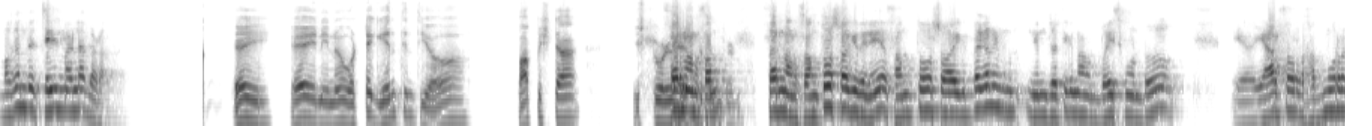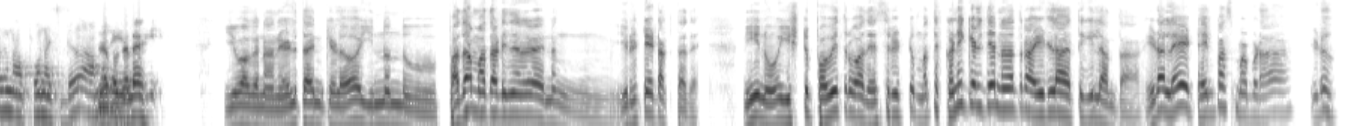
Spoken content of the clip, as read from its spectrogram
ಮಗಂದು ಚೇಂಜ್ ಮಾಡ್ಲಾ ಬೇಡ. ಏಯ್ ಏಯ್ ನೀನು ಹೊಟ್ಟೆಗೆ ಏನ್ ತಿಂತೀಯೋ? ಪಾಪಿಷ್ಟ ಇಷ್ಟು ಒಳ್ಳೆ ಸರ್, ನಾನು ಸರ್ ನಾನು ಸಂತೋಷವಾಗಿದ್ದೀನಿ. ಸಂತೋಷವಾಗಿದ್ದಾಗ ನಿಮ್ ನಿಮ್ ಜೊತೆಗೆ ನಾನು ಬಯಸ್ಕೊಂಡು ಎರಡ್ ಸಾವಿರದ ಹದಿಮೂರಾಗ ನಾವು ಫೋನ್ ಹಚ್ಚಿದ್ದೆವು ಆಮೇಲೆ ಯಾವಾಗಲೇ? ಈ- ಇವಾಗ ನಾನು ಹೇಳ್ತಾ ಇನ್ ಕೇಳೋ ಇನ್ನೊಂದು ಪದ ಮಾತಾಡಿದ್ರೆ ನಂಗ್ ಇರಿಟೇಟ್ ಆಗ್ತದೆ. ನೀನು ಇಷ್ಟು ಪವಿತ್ರವಾದ ಹೆಸರಿಟ್ಟು ಮತ್ತೆ ಕಣಿ ಕೇಳ್ತೀಯ ನನ್ನ ಹತ್ರ ಇಡ್ಲಾ ತೆಗಿಲ್ಲ ಅಂತ. ಇಡಲೇ ಟೈಮ್ ಪಾಸ್ ಮಾಡ್ಬೇಡ. ಇಡು.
